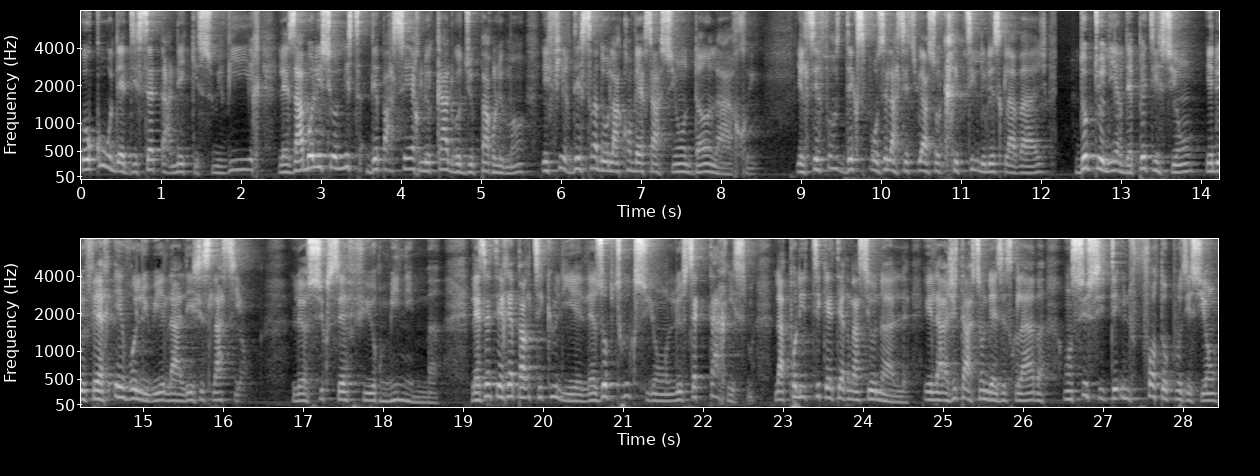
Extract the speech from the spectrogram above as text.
Au cours des 17 années qui suivirent, les abolitionnistes dépassèrent le cadre du Parlement et firent descendre la conversation dans la rue. Ils s'efforcent d'exposer la situation critique de l'esclavage, d'obtenir des pétitions et de faire évoluer la législation. Leurs succès furent minimes. Les intérêts particuliers, les obstructions, le sectarisme, la politique internationale et l'agitation des esclaves ont suscité une forte opposition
